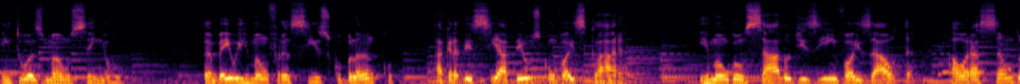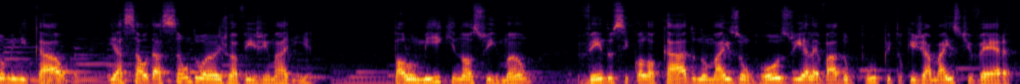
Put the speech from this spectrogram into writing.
Em tuas mãos, Senhor. Também o irmão Francisco Blanco agradecia a Deus com voz clara Irmão Gonçalo dizia em voz alta a oração dominical e a saudação do anjo à Virgem Maria. Paulo Mique, nosso irmão, vendo-se colocado no mais honroso e elevado púlpito que jamais tivera,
